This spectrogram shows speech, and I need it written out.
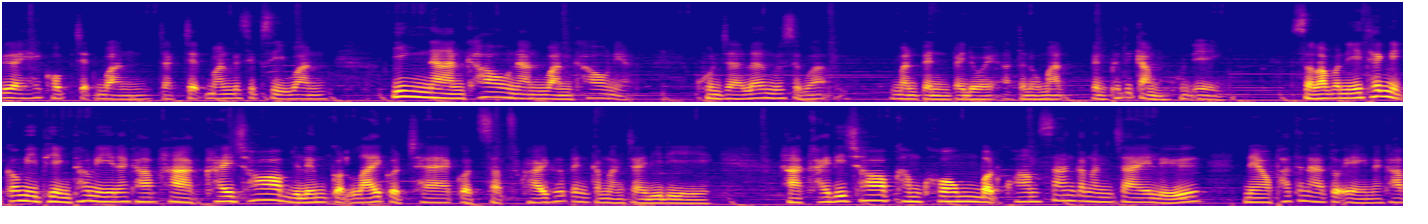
เรื่อยๆ ให้ครบ 7 วัน จาก 7 วันเป็น14 วัน ยิ่งนานเข้านานวันเข้าเนี่ยคุณจะเริ่มรู้สึกว่ามันเป็นไปโดยอัตโนมัติ เป็นพฤติกรรมของคุณเองสำหรับวันนี้เทคนิคก็มีเพียงเท่านี้นะครับ หากใครชอบอย่าลืมกดไลค์กดแชร์กด subscribe เพื่อเป็นกำลังใจดีๆ หากใครที่ชอบคำคม บทความสร้างกำลังใจหรือแนวพัฒนาตัวเองนะครับ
